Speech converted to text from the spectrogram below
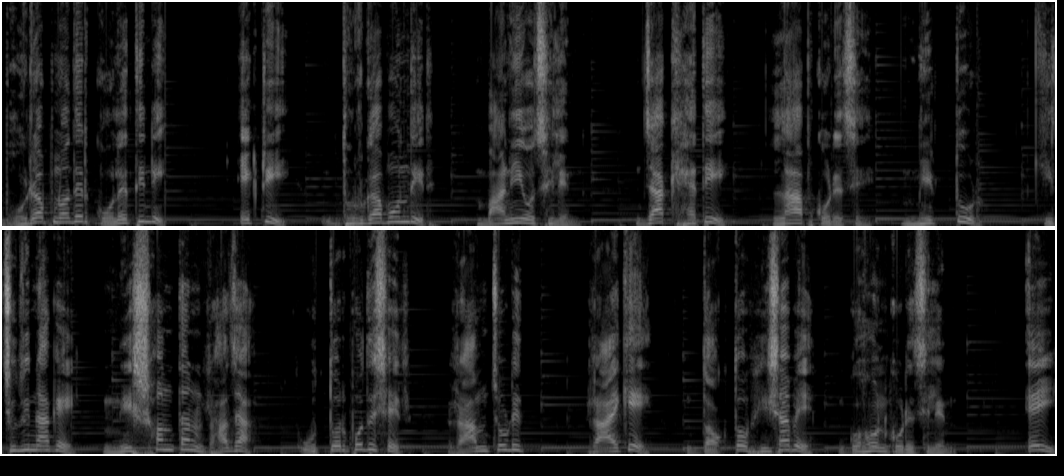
ভৈরব নদের কোলে তিনি একটি দুর্গা মন্দির বানিয়েছিলেন যা খ্যাতি লাভ করেছে। মৃত্যুর কিছুদিন আগে নিঃসন্তান রাজা উত্তরপ্রদেশের রামচরিত রায়কে দত্তক হিসাবে গ্রহণ করেছিলেন। এই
